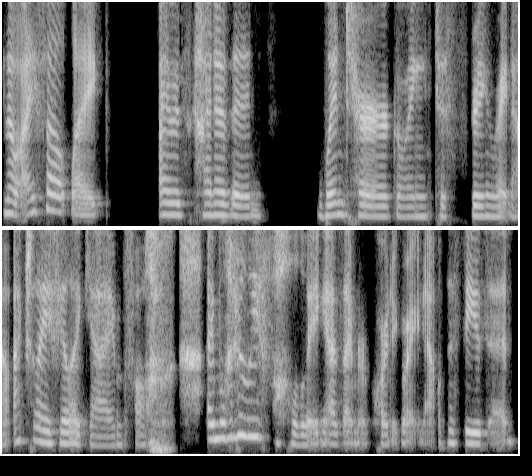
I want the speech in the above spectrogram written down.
You know, I felt like I was kind of in winter going to spring right now. Actually, I feel like, yeah, I'm follow- I'm literally following as I'm recording right now the season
